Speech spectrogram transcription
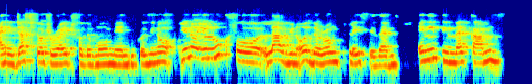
and it just felt right for the moment. Because you know, you know, you look for love in all the wrong places, and anything that comes,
